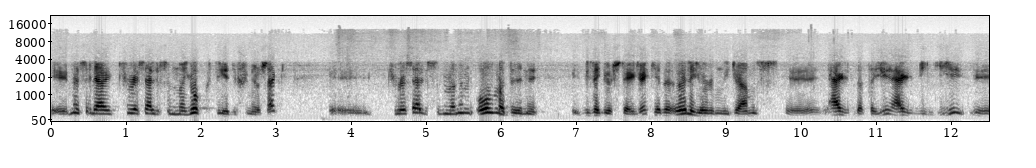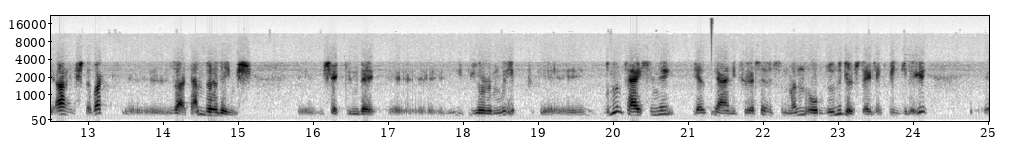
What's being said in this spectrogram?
E, mesela küresel ısınma yok diye düşünüyorsak e, küresel ısınmanın olmadığını bize gösterecek ya da öyle yorumlayacağımız e, her datayı, her bilgiyi e, ah işte bak e, zaten böyleymiş e, şeklinde e, yorumlayıp e, bunun tersini yani küresel ısınmanın olduğunu gösterecek bilgileri e,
